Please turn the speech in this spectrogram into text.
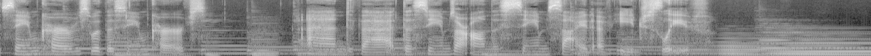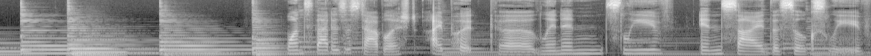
Same curves with the same curves. and that the seams are on the same side of each sleeve. Once that is established, I put the linen sleeve inside the silk sleeve,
